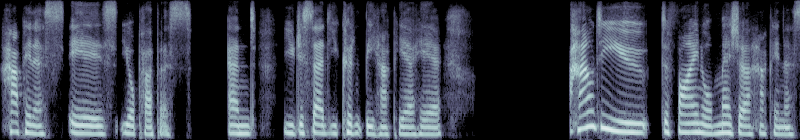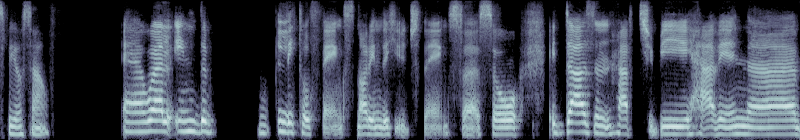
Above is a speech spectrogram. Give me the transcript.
happiness is your purpose. And you just said you couldn't be happier here. How do you define or measure happiness for yourself? Uh, well, in the little things, not in the huge things. Uh, so it doesn't have to be having uh,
